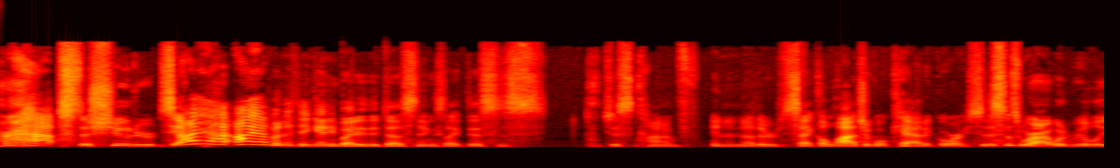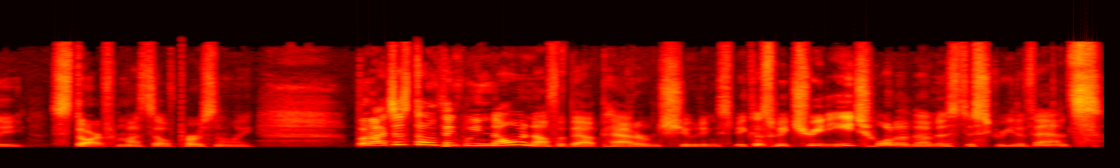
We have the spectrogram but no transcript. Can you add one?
perhaps the shooter. See, I, I happen to think anybody that does things like this is just kind of in another psychological category. So this is where I would really start for myself personally. But I just don't think we know enough about pattern shootings because we treat each one of them as discrete events.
